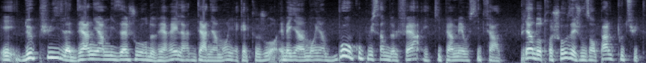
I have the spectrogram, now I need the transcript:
Et depuis la dernière mise à jour de Verret, là, dernièrement, il y a quelques jours, eh bien, il y a un moyen beaucoup plus simple de le faire et qui permet aussi de faire bien d'autres choses et je vous en parle tout de suite.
